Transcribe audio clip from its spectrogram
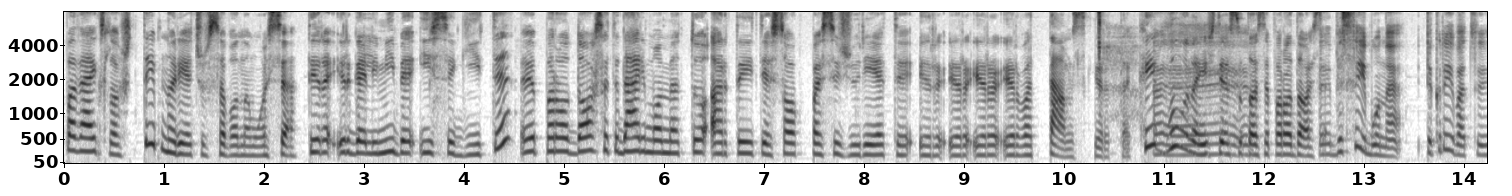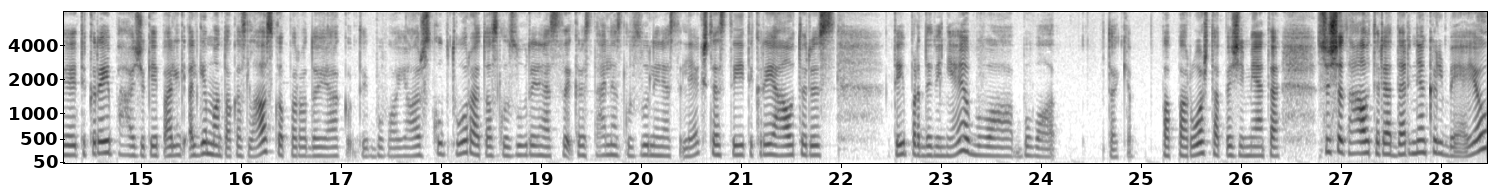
paveikslo aš taip norėčiau savo namuose. Tai yra ir galimybė įsigyti e, parodos atidarimo metu, ar tai tiesiog pasižiūrėti ir, ir, ir, ir va tam skirta. Kaip būna iš tiesų tose parodose? Visai būna tikrai, vat, tikrai, pavyzdžiui, kaip Algimanto Kaslausko parodoje, tai buvo jo ir skulptūra, tos glazūrinės, kristalinės glazūrinės lėkštės, tai tikrai autorius tai pardavinėjo, buvo, buvo tokia paruošta, pažymėta. Su šitą autorę dar nekalbėjau,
